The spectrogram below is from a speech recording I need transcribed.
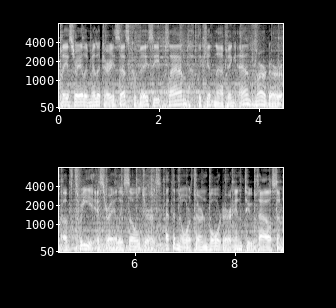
The Israeli military says Kobeissi planned the kidnapping and murder of three Israeli soldiers at the northern border in 2000.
